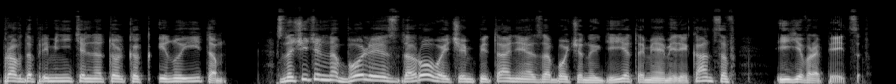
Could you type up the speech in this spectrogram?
правда применительно только к инуитам, значительно более здоровой, чем питание озабоченных диетами американцев и европейцев.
